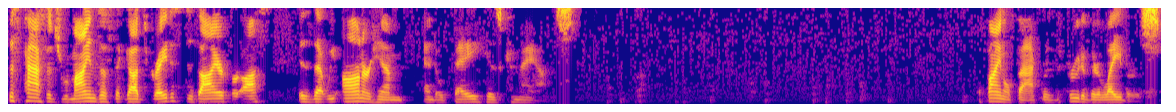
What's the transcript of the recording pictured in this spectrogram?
This passage reminds us that God's greatest desire for us is that we honor Him and obey His commands. Final fact was the fruit of their labors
